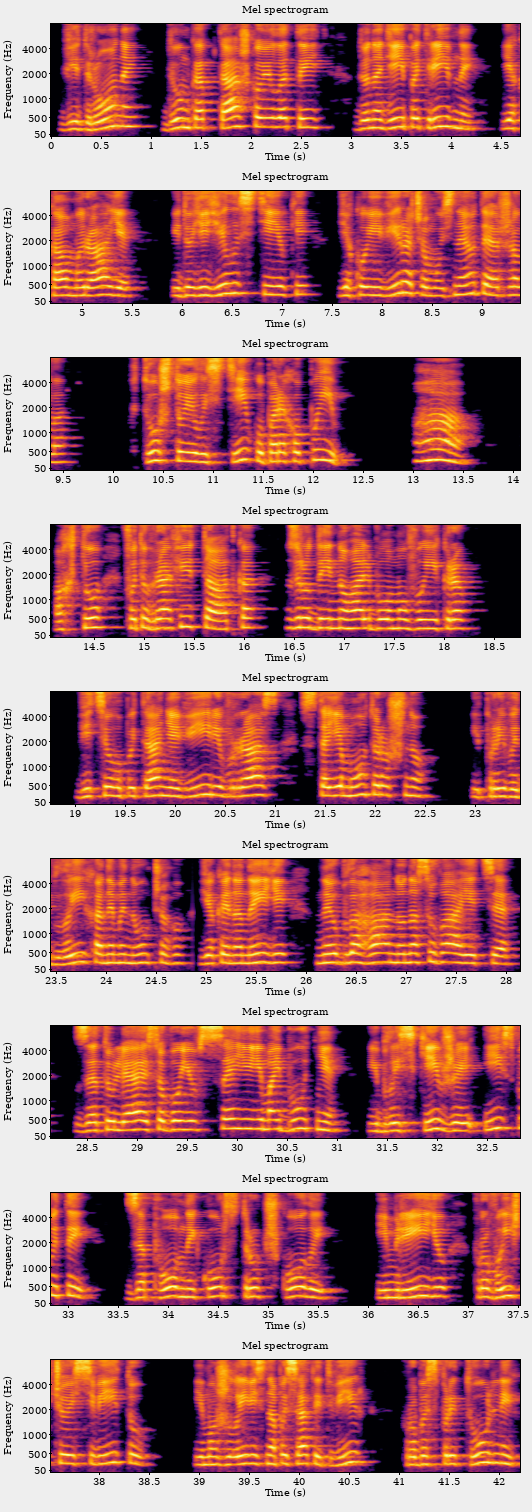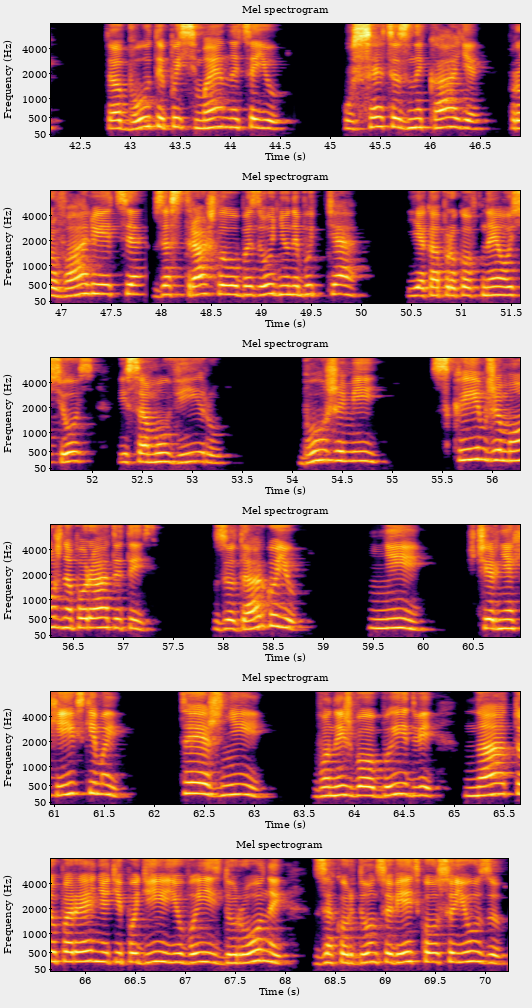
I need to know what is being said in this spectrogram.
Від Рони думка пташкою летить до Надії Петрівни, яка вмирає, і до її листівки, якої Віра чомусь не одержала. Хто ж тою листівку перехопив? А, а хто фотографію татка з родинного альбому викрав? Від цього питання Вірі враз стає моторошно, і привид лиха неминучого, яке на неї необлаганно насувається, затуляє собою все її майбутнє і близькі вже іспити за повний курс трудшколи, і мрію про вищу освіту, і можливість написати твір про безпритульних та бути письменницею. Усе це зникає, провалюється в застрашливу безодню небуття, яка проковтне ось ось і саму віру. Боже мій, з ким же можна порадитись? З Одаркою? Ні. З Черняхівськими? Теж ні. Вони ж бо обидві надто перейняті подією виїзду Рони за кордон Совєтського Союзу,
